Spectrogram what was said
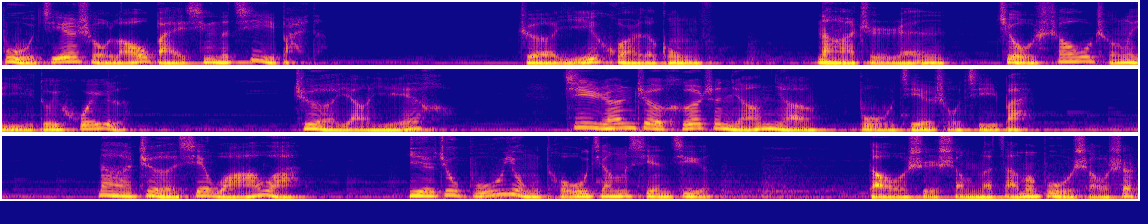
不接受老百姓的祭拜的。这一会儿的功夫，那纸人就烧成了一堆灰了。这样也好，既然这和神娘娘不接受祭拜，那这些娃娃也就不用投江献祭了，倒是省了咱们不少事儿。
